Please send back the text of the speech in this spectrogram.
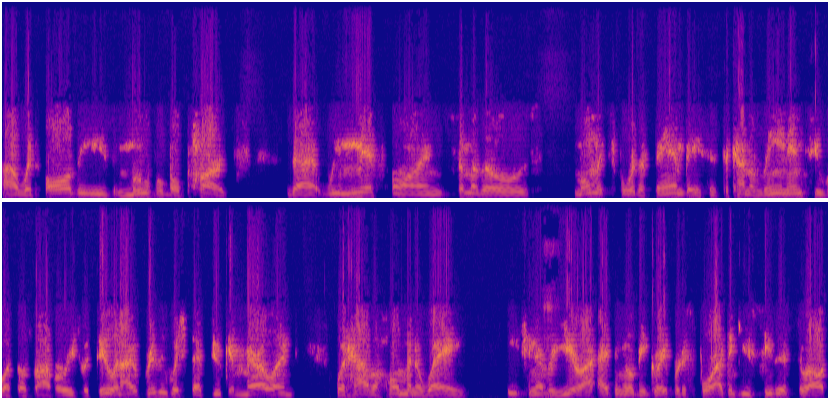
uh, with all these movable parts, that we miss on some of those moments for the fan bases to kind of lean into what those rivalries would do. And I really wish that Duke and Maryland would have a home and away each and every year. I, I think it would be great for the sport. I think you see this throughout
